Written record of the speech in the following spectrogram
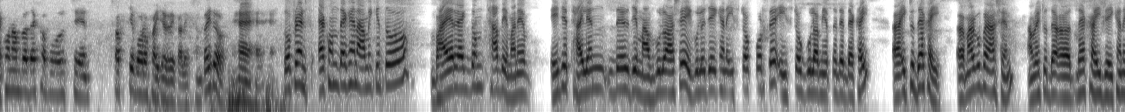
এখন আমরা দেখাবো হচ্ছে সবচেয়ে বড় ফাইটারের কালেকশন তাই তো? হ্যাঁ হ্যাঁ হ্যাঁ। তো ফ্রেন্ডস এখন দেখেন আমি কিন্তু ভাইয়ের একদম ছাদে মানে এই যে থাইল্যান্ডের যে মাছগুলো আসে এগুলো যে এখানে স্টক করছে এই স্টকগুলো আমি আপনাদের দেখাই। একটু দেখাই। মার্গো ভাই আসেন। আমরা একটু দেখাই যে এখানে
